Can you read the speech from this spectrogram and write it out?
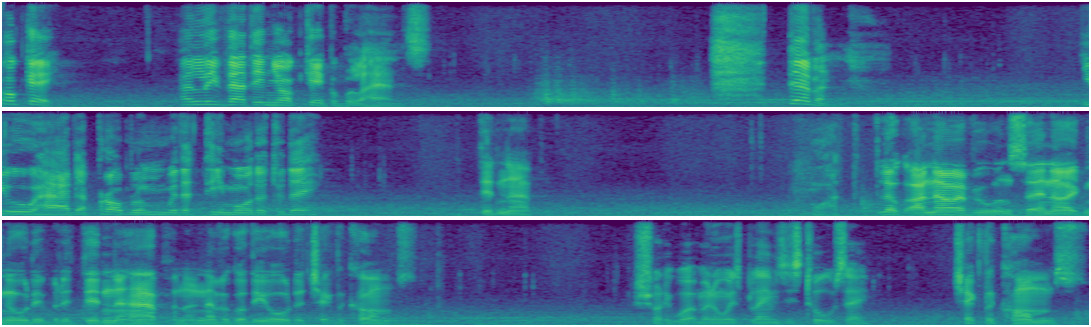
Okay, I'll leave that in your capable hands. Devon, you had a problem with a team order today? Didn't happen. What? Look, I know everyone's saying I ignored it, but it didn't happen. I never got the order. Check the comms. Shoddy workman always blames his tools, eh? Check the comms.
